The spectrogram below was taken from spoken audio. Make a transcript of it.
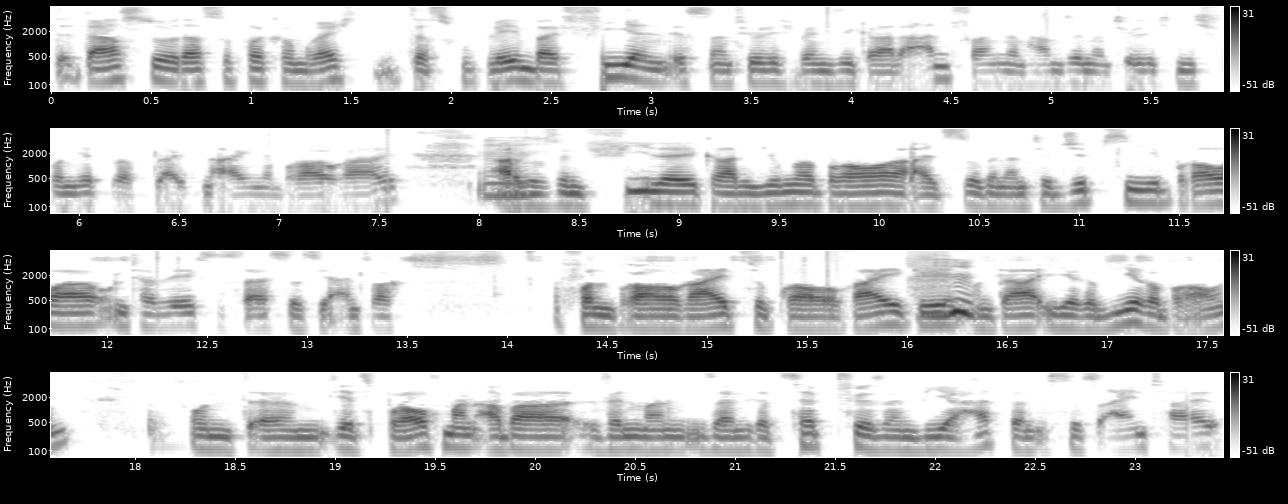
Da hast, du, da hast du vollkommen recht. Das Problem bei vielen ist natürlich, wenn sie gerade anfangen, dann haben sie natürlich nicht von jetzt auf gleich eine eigene Brauerei. Mhm. Also sind viele, gerade junge Brauer, als sogenannte Gypsy-Brauer unterwegs. Das heißt, dass sie einfach von Brauerei zu Brauerei gehen und da ihre Biere brauen. Und ähm, jetzt braucht man aber, wenn man sein Rezept für sein Bier hat, dann ist das ein Teil.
